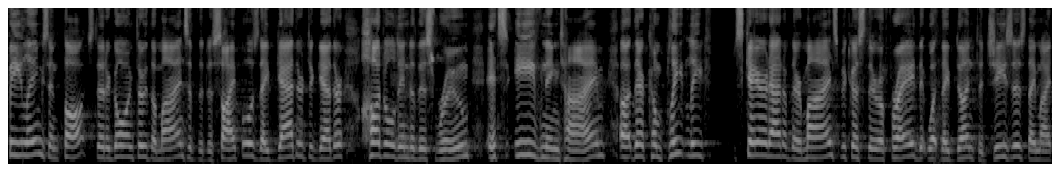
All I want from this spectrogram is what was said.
feelings and thoughts that are going through the minds of the disciples? They've gathered together, huddled into this room. It's evening time. Uh, they're completely scared out of their minds because they're afraid that what they've done to Jesus, they might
